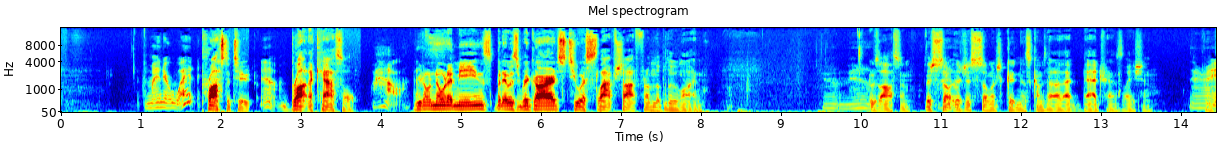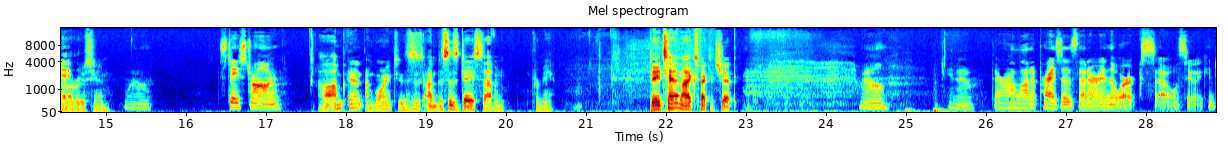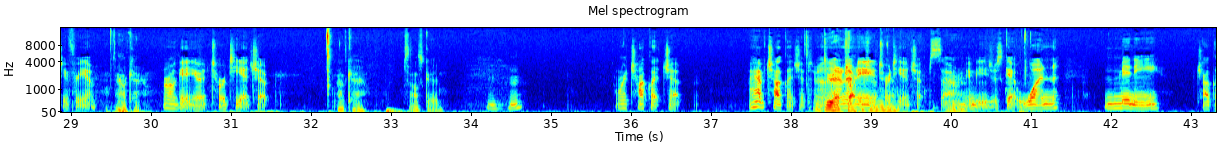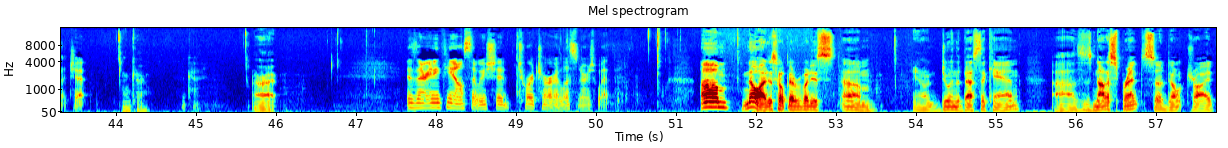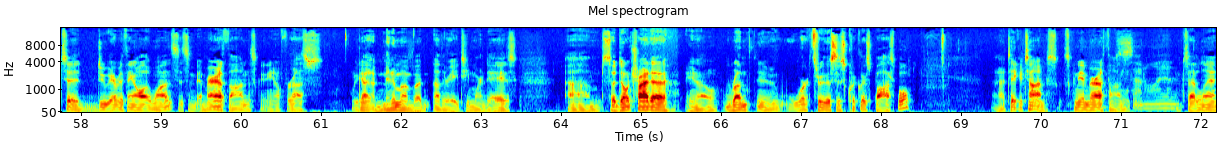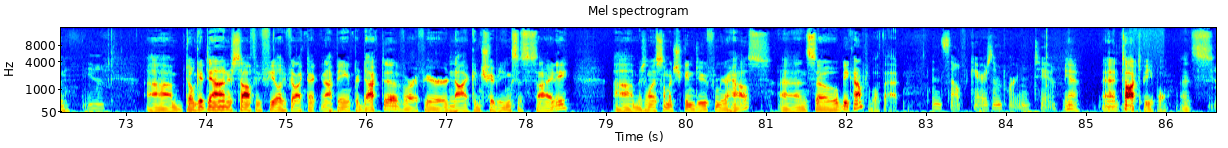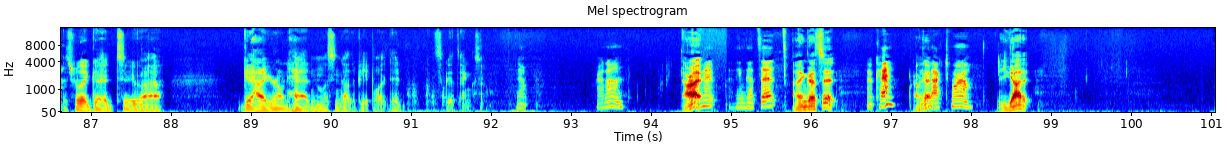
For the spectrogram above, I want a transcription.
The minor what? Prostitute Oh. brought a castle. Wow. We don't know what it means, but it was in regards to a slap shot from the blue line. Oh It was awesome. There's so there's just so much goodness comes out of that bad translation All from right. Belarusian. Well, stay strong. Uh, I'm gonna I'm going to. This is um, this is day seven for me. Day ten, I expect a chip. Well, you know there are a lot of prizes that are in the works, so we'll see what we can do for you. Okay, Or I'll get you a tortilla chip okay, sounds good. Mm-hmm. Or a chocolate chip. I have chocolate chips. Do I have don't have any yeah. tortilla chips, so maybe you just get one mini chocolate chip. Okay, Okay. all right. Is there anything else that we should torture our listeners with? Um, no, I just hope everybody's um, you know, doing the best they can. Uh, this is not a sprint, so don't try to do everything all at once. It's a marathon. It's, you know, for us, we got a minimum of another 18 more days. Um, so don't try to, you know, run, know, work through this as quickly as possible. Uh, take your time. It's, it's gonna be a marathon. Settle in. Settle in. Yeah. Um, don't get down on yourself if you feel if you feel like you're not being productive or if you're not contributing to society. Um, there's only so much you can do from your house, and so be comfortable with that. And self care is important too. Yeah, and talk to people. It's it's really good to uh, get out of your own head and listen to other people. It, it, it's a good thing. So, Yep. Right on. all right, Okay. I think that's it. I think that's it. Okay. We'll be Okay. back tomorrow. You got it.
